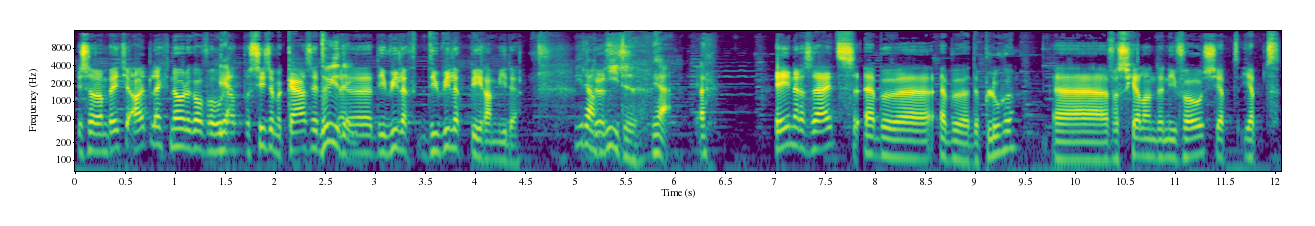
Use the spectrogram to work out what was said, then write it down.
is er een beetje uitleg nodig over hoe Ja. dat precies in elkaar zit. Doe je ding. die, wieler, die wielerpyramide. Piramide. Ja, Enerzijds hebben we, hebben we de ploegen. Eh, verschillende niveaus. Je hebt, je hebt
